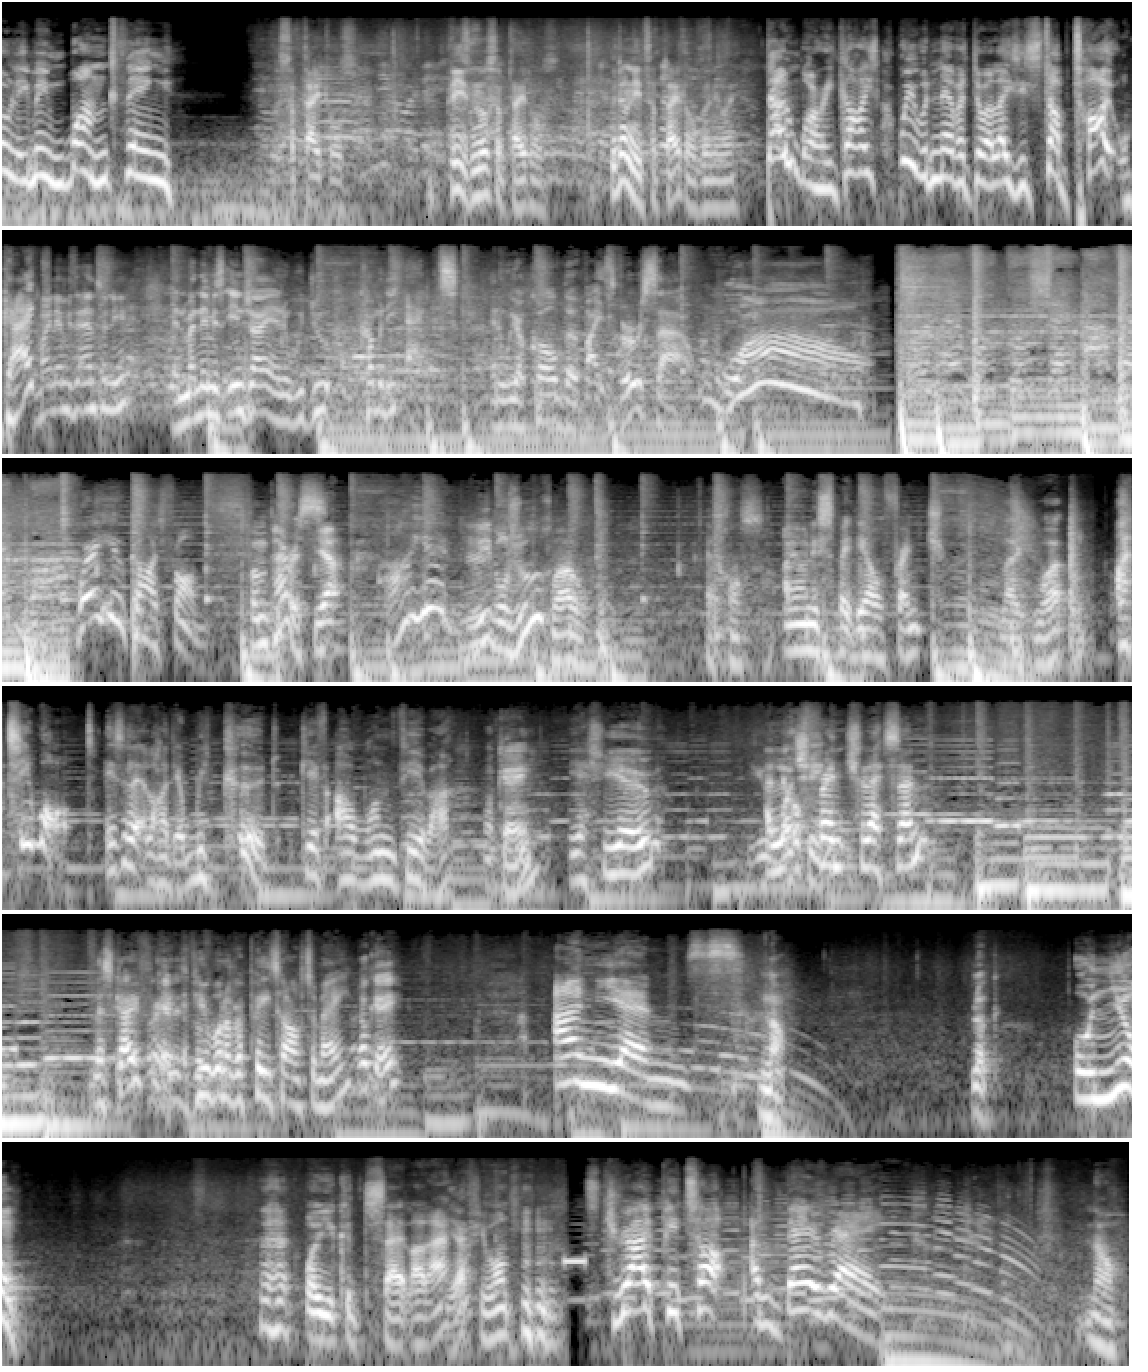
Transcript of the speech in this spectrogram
only mean one thing. Subtitles. Please, no subtitles. We don't need subtitles anyway. Don't worry, guys. We would never do a lazy subtitle gag. My name is Anthony. And my name is Injai, and we do comedy acts, and we are called the Vice Versa. Wow. Where are you guys from? From Paris. Yeah. Are you? Oui, bonjour. Wow. La France. I only speak the old French. Like what? I tell you what, here's a little idea. We could give our one viewer, Okay. yes, you, You a little watching. French lesson. Let's go for Okay, it. If go you want to repeat after me. Okay. Onions. No. Look. Oignon. Well, you could say it like that Yeah. if you want. Stripy top and beret. No.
